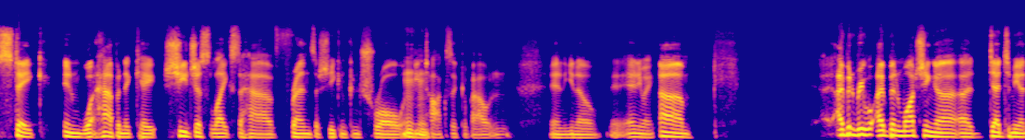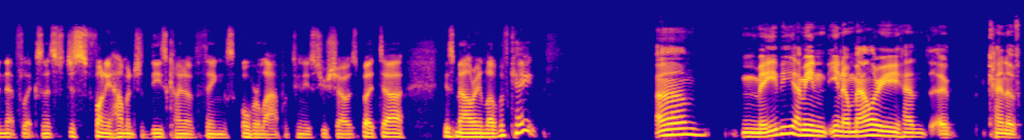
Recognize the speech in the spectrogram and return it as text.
stake in what happened to Kate. She just likes to have friends that she can control and Mhm. be toxic about, and and you know, anyway. Um, I've been re- I've been watching uh, uh, Dead to Me on Netflix, and it's just funny how much these kind of things overlap between these two shows. But uh, is Mallory in love with Kate? Um, maybe. I mean, you know, Mallory had a kind of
